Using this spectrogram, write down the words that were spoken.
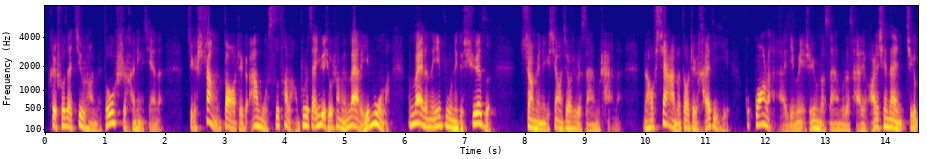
可以说在技术上面都是很领先的。这个上到这个阿姆斯特朗，不是在月球上面卖了一部嘛？卖的那一部那个靴子，上面那个橡胶就是三 M 产的。然后下呢到这个海底光缆里面也是用的三 M 的材料。而且现在这个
